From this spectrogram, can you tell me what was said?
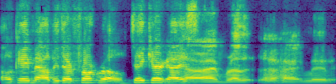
Okay, man. I'll be there front row. Take care, guys. All right, brother. All right, later.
